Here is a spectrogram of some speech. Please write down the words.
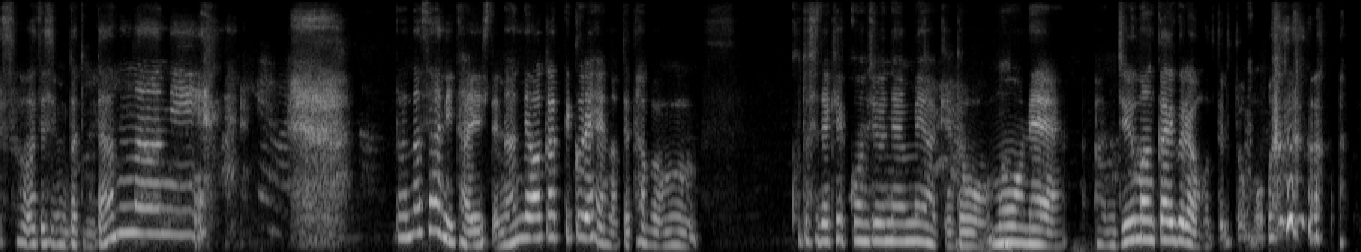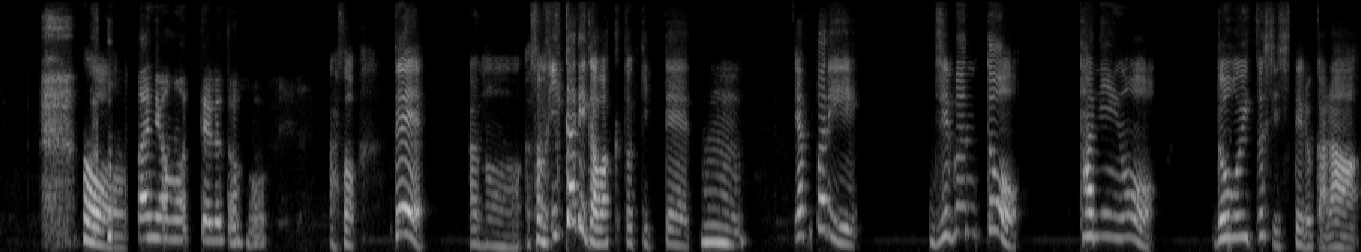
そう私だって旦那に 旦那さんに対してなんで分かってくれへんのって多分今年で結婚10年目やけどもうねあの10万回ぐらい思ってると思う。そう。に思ってると思あそう。であのその怒りが湧く時ってう。うん。やっぱり自分と他人を同一視してるから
